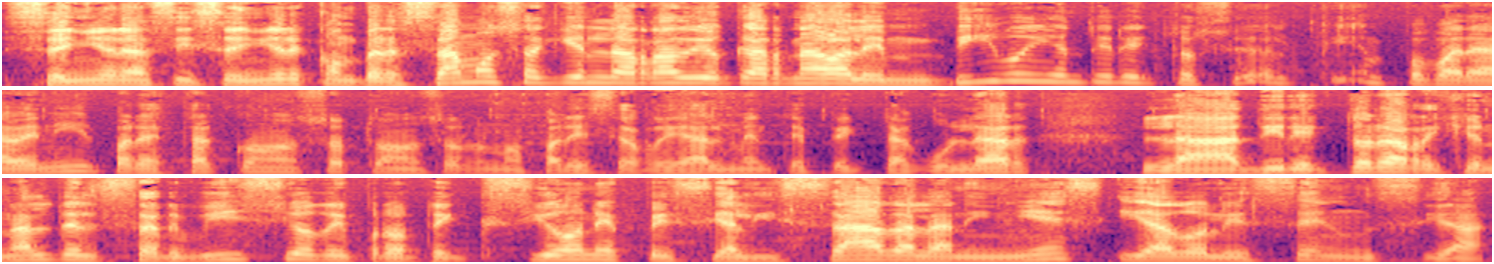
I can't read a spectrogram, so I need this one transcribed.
Señoras y señores, conversamos aquí en la Radio Carnaval en vivo y en directo. Ha el tiempo para venir, para estar con nosotros. A nosotros nos parece realmente espectacular. La directora regional del Servicio de Protección Especializada a la Niñez y Adolescencia,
